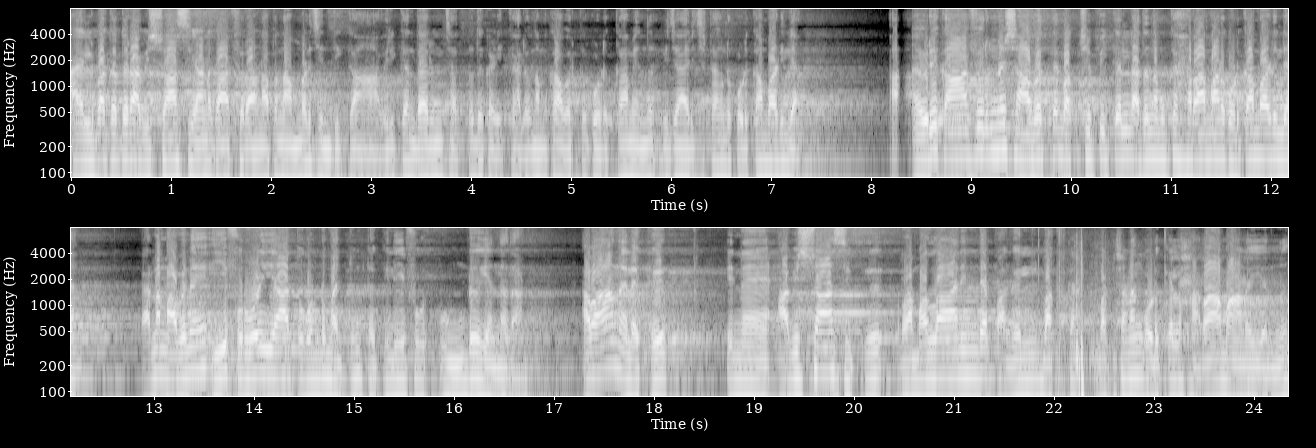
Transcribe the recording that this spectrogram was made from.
അയൽപക്കത്തൊരു അവിശ്വാസിയാണ് കാഫിറാണ്. അപ്പൊ നമ്മൾ ചിന്തിക്കുക "ആ, അവർക്ക് എന്തായാലും ചത്തത് കഴിക്കാലോ? നമുക്ക് അവർക്ക് കൊടുക്കാം എന്ന് വിചാരിച്ചിട്ട് അങ്ങോട്ട് കൊടുക്കാൻ പാടില്ല. ഒരു കാഫിറിന് ശവത്തെ ഭക്ഷിപ്പിക്കൽ അത് നമുക്ക് ഹറാമാണ് കൊടുക്കാൻ പാടില്ല. കാരണം അവന് ഈ ഫുറോയിയാത്ത് കൊണ്ട് മറ്റും തെക്കിലീഫ് ഉണ്ട് എന്നതാണ്. അപ്പൊ ആ നിലയ്ക്ക് പിന്നെ അവിശ്വാസിക്ക് റമലാനിന്റെ പകൽ ഭക്ഷണം കൊടുക്കൽ ഹറാമാണ് എന്ന്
